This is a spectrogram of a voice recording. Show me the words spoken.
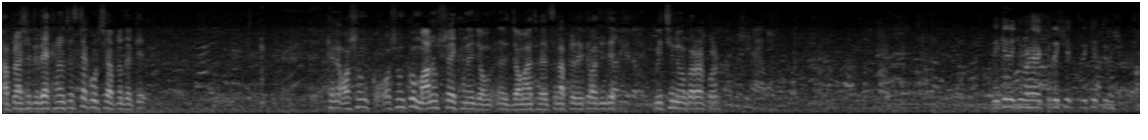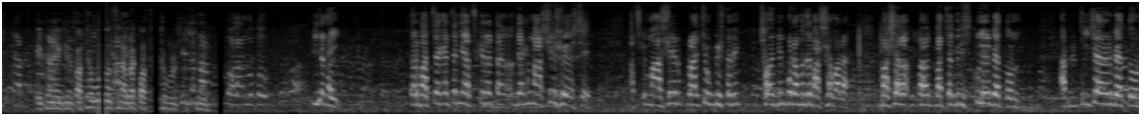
আপনারা সেটি দেখানোর চেষ্টা করছি আপনাদেরকে। এখানে অসংখ্য অসংখ্য মানুষরা এখানে জম- জমায়েত হয়েছেন। আপনারা দেখতে পাচ্ছেন যে বিচ্ছিন্ন করার পর। দেখি দেখি ভাই একটু দেখি একটু দেখি একটু এখানে একজন কথা বলছেন আমরা কথা বলছি বলার মতো ইয়ে নাই। তার বাচ্চা কাচ্চা নিয়ে আজকের একটা, দেখেন মাস শেষ হয়ে আসছে। আজকে মাসের প্রায় চব্বিশ তারিখ, ছয় দিন পর আমাদের বাসা ভাড়া। বাসার বাচ্চাদের স্কুলের বেতন আপনার টিচারের বেতন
